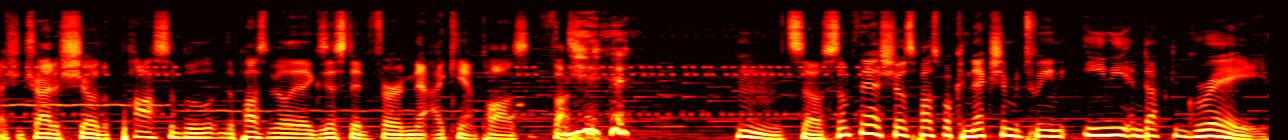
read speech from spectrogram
I should try to show the possible the possibility that existed for na- I can't pause. Fuck. hmm. So something that shows a possible connection between Ini and Dr. Grey.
